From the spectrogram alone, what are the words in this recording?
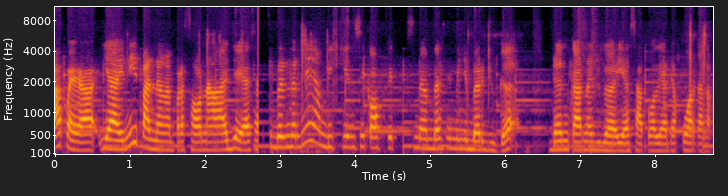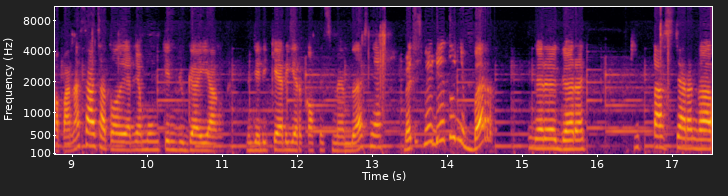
apa ya? Ya ini pandangan personal aja ya. Sebenarnya yang bikin si COVID-19 ini menyebar juga dan karena juga ya satwa liarnya keluar karena kepanasan, satwa liarnya mungkin juga yang menjadi carrier COVID-19-nya. Berarti sebenarnya dia tuh nyebar gara-gara kita secara nggak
